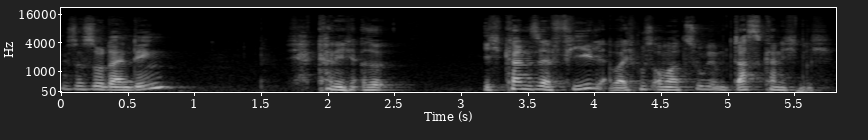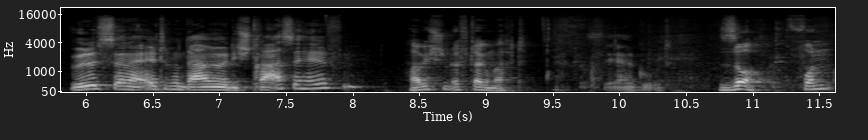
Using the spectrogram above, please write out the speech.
ist das so dein Ding? Ja, kann ich, also ich kann sehr viel, aber ich muss auch mal zugeben, das kann ich nicht. Würdest du einer älteren Dame über die Straße helfen? Habe ich schon öfter gemacht. Sehr gut. So, von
